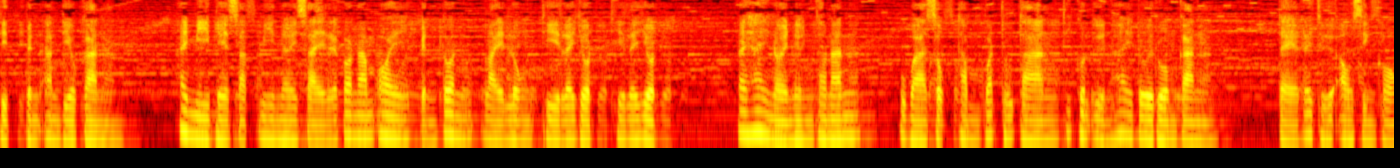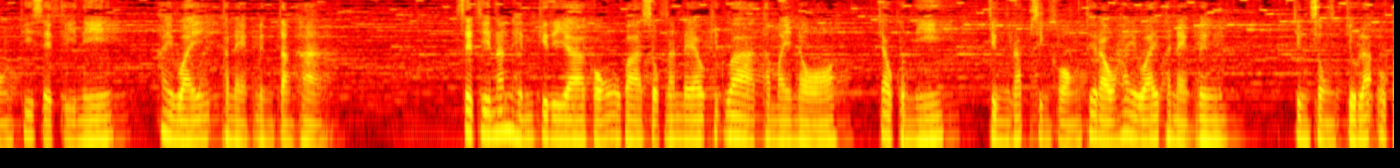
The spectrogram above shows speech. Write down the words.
ติดเป็นอันเดียวกัน ให้มีเภสัชมีเนยใสและก็น้ำอ้อยเป็นต้นไหลลงทีละหยดทีละหยด ให้ให้หน่อยหนึ่งเท่านั้น อุบาสกทำวัตถุทานที่คนอื่นให้โดยรวมกัน แต่ได้ถือเอาสิ่งของที่เศรษฐีนี้ ให้ไว้แผนกหนึ่งต่างหากเศรษฐีนั้นเห็นกิริยาของอุบาสกนั้นแล้วคิดว่าทำไมหนอ เจ้าคนนี้จึงรับสิ่งของที่เราให้ไว้แผนกหนึ่ง จึงส่งจุลอุป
